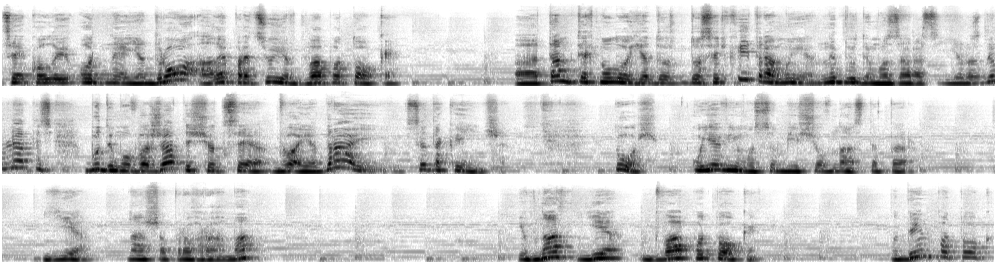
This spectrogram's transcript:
це коли одне ядро, але працює в два потоки. Е, Там технологія досить хитра, ми не будемо зараз її роздивлятись, будемо вважати, що це два ядра і все таке інше. Тож, уявімо собі, що в нас тепер є наша програма. І в нас є два потоки. Один поток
